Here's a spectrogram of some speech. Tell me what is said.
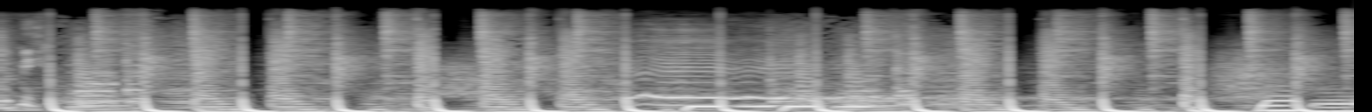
with me. London.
